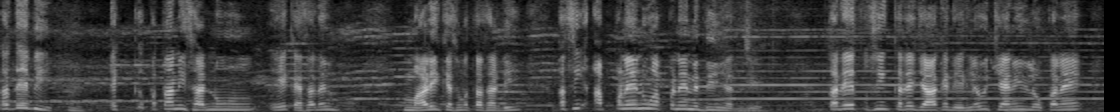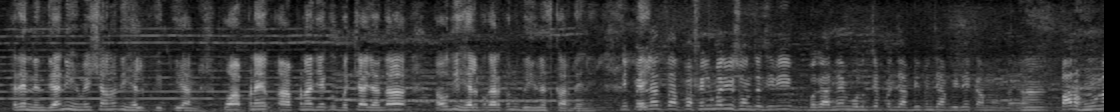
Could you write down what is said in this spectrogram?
ਕਦੇ ਵੀ ਇੱਕ ਪਤਾ ਨਹੀਂ ਸਾਨੂੰ ਇਹ ਕਹਿ ਸਕਦੇ ਮਾੜੀ ਕਿਸਮਤ ਆ ਸਾਡੀ ਅਸੀਂ ਆਪਣੇ ਨੂੰ ਆਪਣੇ ਨਦੀ ਜਾਂਦੇ ਜੀ। ਕਦੇ ਤੁਸੀਂ ਕਦੇ ਜਾ ਕੇ ਦੇਖ ਲਿਓ ਵੀ ਚਾਈਨੀਜ਼ ਲੋਕਾਂ ਨੇ ਕਦੇ ਨਿੰਦਿਆ ਨਹੀਂ ਹਮੇਸ਼ਾ ਉਹਨਾਂ ਦੀ ਹੈਲਪ ਕੀਤੀ ਆ। ਉਹ ਆਪਣੇ ਆਪਣਾ ਜੇ ਕੋਈ ਬੱਚਾ ਜਾਂਦਾ ਤਾਂ ਉਹਦੀ ਹੈਲਪ ਕਰਕੇ ਉਹਨੂੰ ਬਿਜ਼ਨਸ ਕਰਦੇ ਨੇ। ਨਹੀਂ ਪਹਿਲਾਂ ਤਾਂ ਆਪਾਂ ਫਿਲਮਾਂ 'ਚ ਵੀ ਸੁਣਦੇ ਸੀ ਵੀ ਬਗਾਨੇ ਮੁਲਕ 'ਚ ਪੰਜਾਬੀ ਪੰਜਾਬੀ ਦੇ ਕੰਮ ਹੁੰਦਾ ਹੈ। ਪਰ ਹੁਣ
